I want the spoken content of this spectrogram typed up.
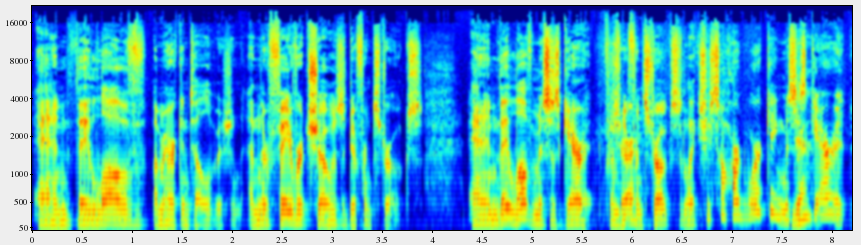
and they love American television and their favorite show is Diff'rent Strokes. And they love Mrs. Garrett from Diff'rent Strokes. They're like, she's so hardworking, Mrs. Yeah. Garrett.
